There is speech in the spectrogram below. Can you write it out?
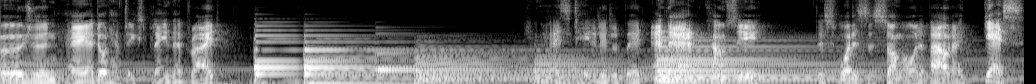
Diversion. Hey, I don't have to explain that, right? You hesitate a little bit, and then comes the this what is the song all about? I guess.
